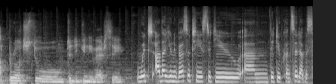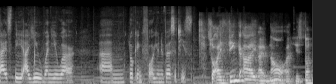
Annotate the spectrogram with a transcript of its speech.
approach to to the university. Which other universities did you um, did you consider besides the IU when you were um, looking for universities? So I think I, I now it's not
